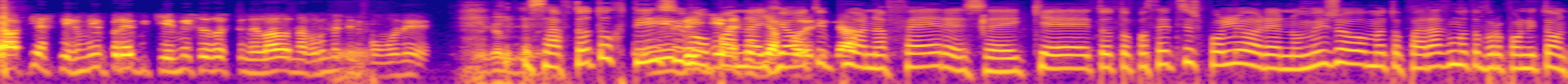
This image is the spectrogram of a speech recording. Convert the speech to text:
Ε, κάποια στιγμή πρέπει και εμείς εδώ στην Ελλάδα να βρούμε την υπομονή. Σε αυτό το χτίσιμο, Ε, δεν γίνεται Παναγιώτη, διαφορετικά. που αναφέρεσαι και το τοποθέτησες πολύ ωραία, νομίζω με το παράδειγμα των προπονητών.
